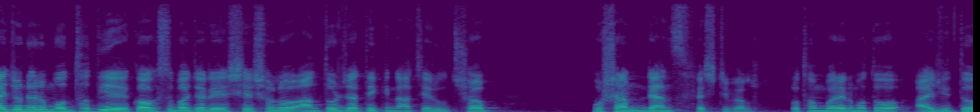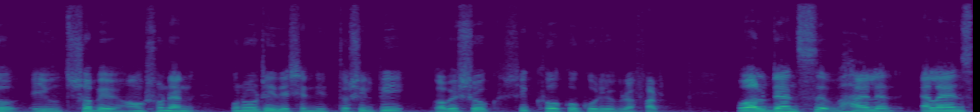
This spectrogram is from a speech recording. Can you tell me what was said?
আয়োজনের মধ্য দিয়ে কক্সবাজারে শেষ হলো আন্তর্জাতিক নাচের উৎসব, ওশান ড্যান্স ফেস্টিভ্যাল। প্রথমবারের মতো আয়োজিত এই উৎসবে অংশ নেন পনেরোটি দেশের নৃত্যশিল্পী, গবেষক, শিক্ষক ও choreographer. World dance alliance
